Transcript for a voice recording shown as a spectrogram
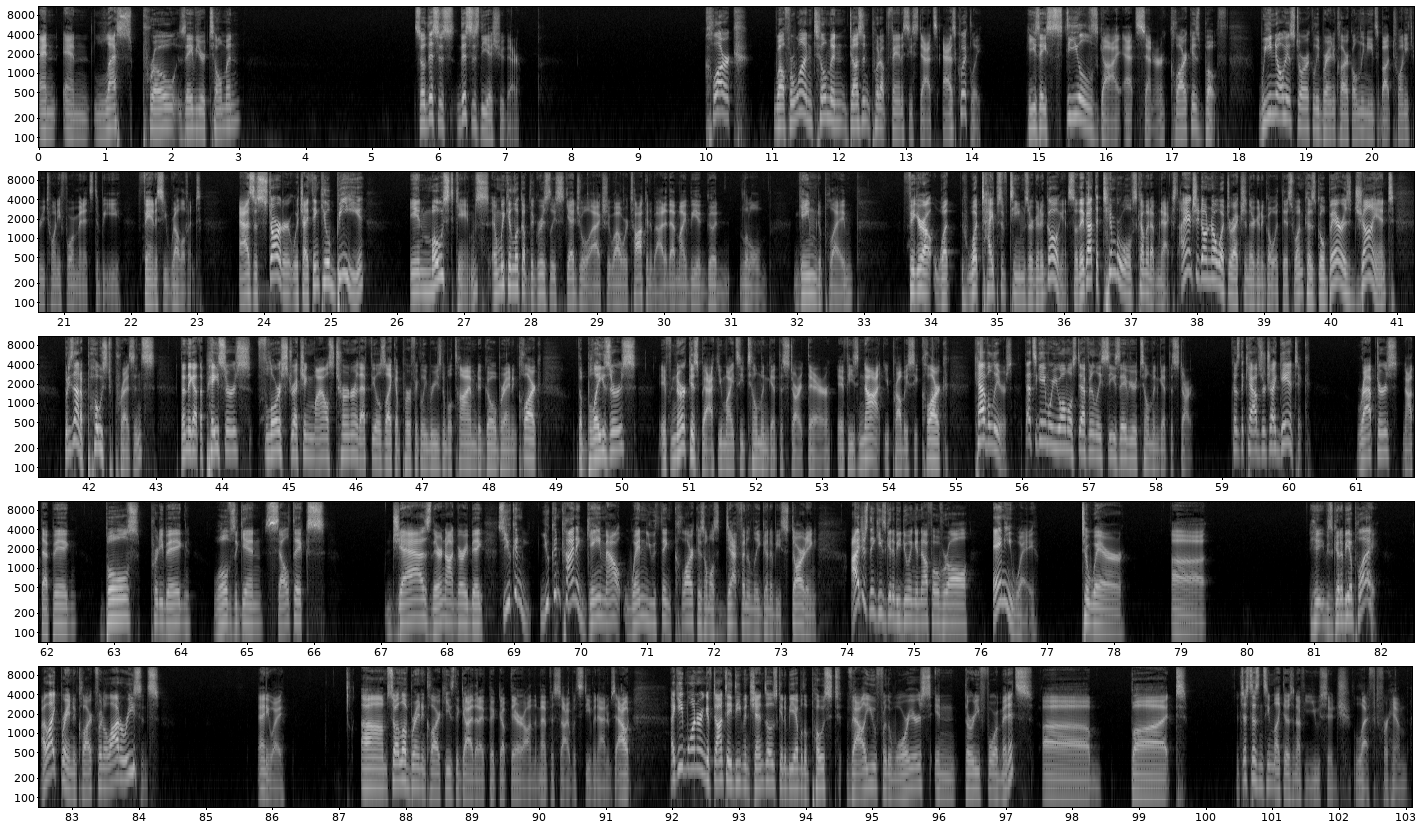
and and less pro Xavier Tillman so this is this is the issue there. Clarke, well, for one, Tillman doesn't put up fantasy stats as quickly. He's a steals guy at center. Clarke is both. We know historically Brandon Clarke only needs about 23, 24 minutes to be fantasy relevant. As a starter, which I think he'll be in most games, and we can look up the Grizzlies schedule actually while we're talking about it. That might be a good little game to play figure out what what types of teams are going to go against. So they've got the Timberwolves coming up next. I actually don't know what direction they're going to go with this one because Gobert is giant, but he's not a post presence. Then they got the Pacers, floor stretching Miles Turner. That feels like a perfectly reasonable time to go Brandon Clarke. The Blazers, if Nurk is back, you might see Tillman get the start there. If he's not, you probably see Clarke. Cavaliers, that's a game where you almost definitely see Xavier Tillman get the start because the Cavs are gigantic. Raptors, not that big. Bulls, pretty big. Wolves again. Celtics, Jazz, they're not very big. So you can you can kind of game out when you think Clarke is almost definitely going to be starting. I just think he's going to be doing enough overall anyway to where uh he, he's going to be a play. I like Brandon Clarke for a lot of reasons. Anyway, um, so I love Brandon Clarke. He's the guy that I picked up there on the Memphis side with Steven Adams out. I keep wondering if Donte DiVincenzo is going to be able to post value for the Warriors in 34 minutes, uh, but it just doesn't seem like there's enough usage left for him.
